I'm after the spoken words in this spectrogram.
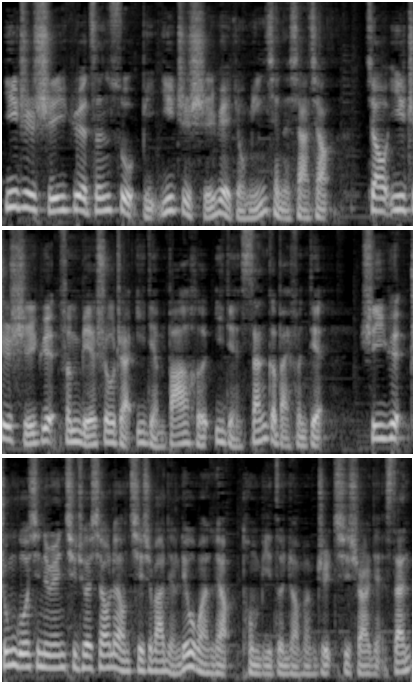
一至十一月增速比一至十月有明显的下降，较一至十月分别收窄一点八和一点三个百分点。十一月，中国新能源汽车销量七十八点六万辆，同比增长百分之七十二点三。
